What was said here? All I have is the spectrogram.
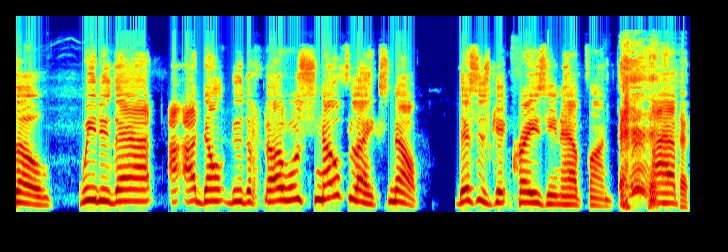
So we do that. I, I don't do the oh, well, snowflakes. No, this is get crazy and have fun. I have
